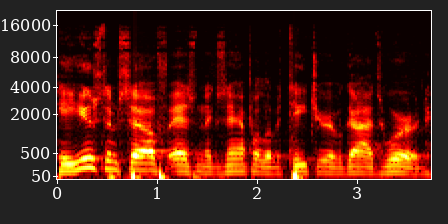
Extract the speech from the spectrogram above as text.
He used himself as an example of a teacher of God's Word,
